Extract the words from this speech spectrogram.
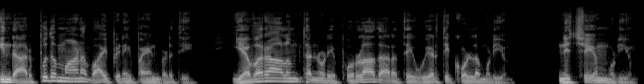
இந்த அற்புதமான வாய்ப்பினை பயன்படுத்தி எவராலும் தன்னுடைய பொருளாதாரத்தை உயர்த்தி கொள்ள முடியும். நிச்சயம் முடியும்.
